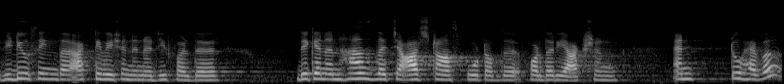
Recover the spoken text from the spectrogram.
reducing the activation energy further they can enhance the charge transport of the for the reaction and to have a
